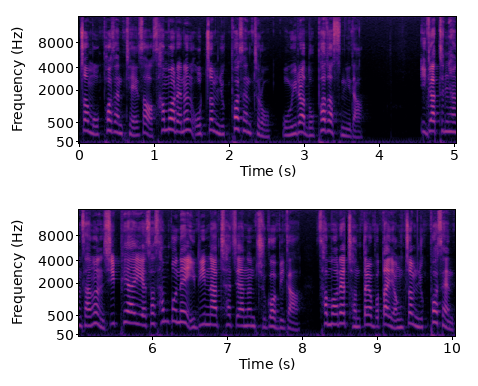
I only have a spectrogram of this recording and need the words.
5.5%에서 3월에는 5.6%로 오히려 높아졌습니다. 이 같은 현상은 CPI에서 3분의 1이나 차지하는 주거비가 3월에 전달보다 0.6%,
